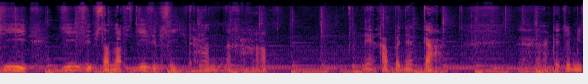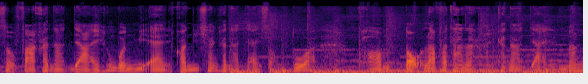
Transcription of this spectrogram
ที่ 20สำหรับ 24 ท่านนะครับเนี่ยครับบรรยากาศนะฮะก็จะมีโซฟาขนาดใหญ่ ข้างบนมีแอร์คอนดิชันขนาดใหญ่ 2 ตัว พร้อมโต๊ะรับประทานอาหารขนาดใหญ่ นั่ง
